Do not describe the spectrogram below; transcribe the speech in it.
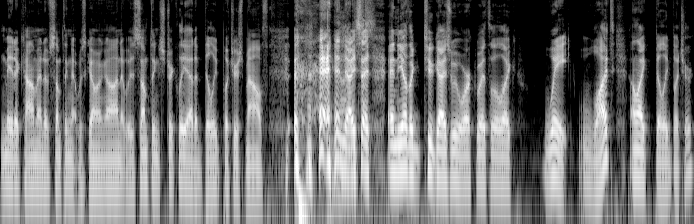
made a comment of something that was going on. It was something strictly out of Billy Butcher's mouth, and I said, and the other two guys we worked with were like, "Wait, what?" I'm like, "Billy Butcher,"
